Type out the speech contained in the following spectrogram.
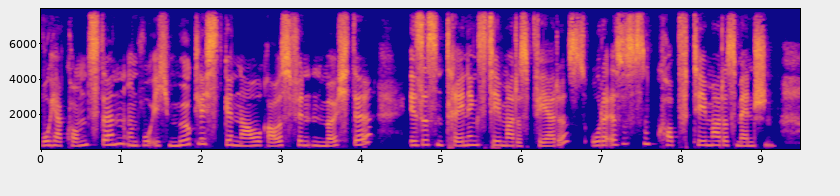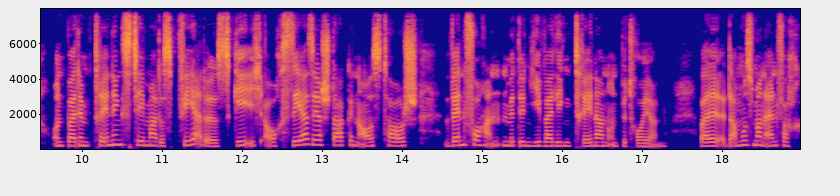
woher kommt's denn und wo ich möglichst genau rausfinden möchte, ist es ein Trainingsthema des Pferdes oder ist es ein Kopfthema des Menschen? Und bei dem Trainingsthema des Pferdes gehe ich auch sehr, sehr stark in Austausch, wenn vorhanden, mit den jeweiligen Trainern und Betreuern. Weil da muss man einfach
